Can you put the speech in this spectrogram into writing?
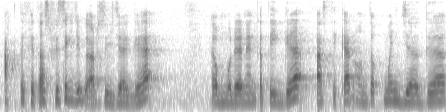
aktivitas fisik juga harus dijaga. Kemudian yang ketiga, pastikan untuk menjaga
